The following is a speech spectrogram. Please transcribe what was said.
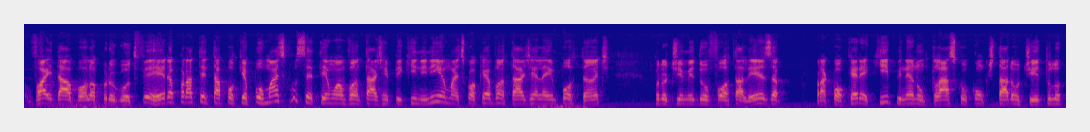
vai dar a bola para o Guto Ferreira para tentar, porque por mais que você tenha uma vantagem pequenininha, mas qualquer vantagem ela é importante para o time do Fortaleza, para qualquer equipe, né, num clássico, conquistar um título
